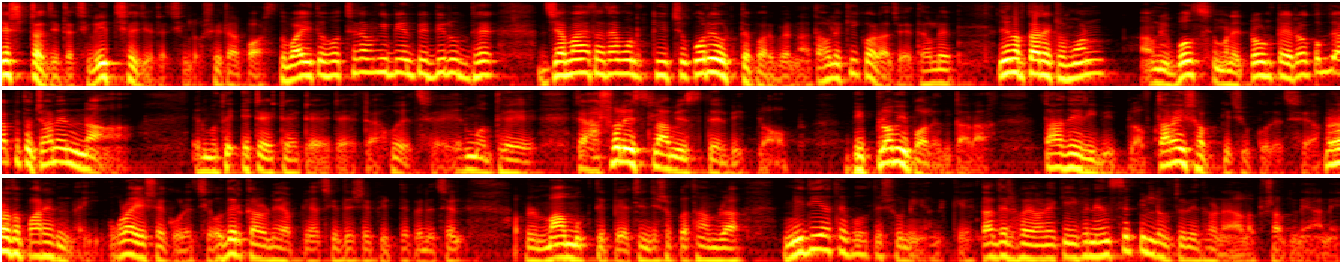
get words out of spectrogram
চেষ্টা যেটা ছিল, ইচ্ছে যেটা ছিল, সেটা বাস্তবায়িত হচ্ছে না, এমনকি বিএনপির বিরুদ্ধে জামায়াত তেমন কিছু করে উঠতে পারবে না। তাহলে কি করা যায়? তাহলে জনাব তারেক রহমান, আপনি বলছেন মানে টোনটা এরকম যে আপনি তো জানেন না। এর মধ্যে এটা এটা এটা এটা এটা হয়েছে। এর মধ্যে এটা আসলে ইসলামিস্টদের বিপ্লব। বিপ্লবী বলেন তারা। তাদেরই বিপ্লব। তারাই সব কিছু করেছে। আপনারা তো পারেন নাই। ওরা এসে করেছে। ওদের কারণে আপনি আজকে দেশে ফিরতে পেরেছেন। আপনার মা মুক্তি পেয়েছেন। যেসব কথা আমরা মিডিয়াতে বলতে শুনি অনেকে। তাদের হয় অনেকে ইভেন এনসিপির লোকজন এই ধরনের আলাপ সামনে আনে।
